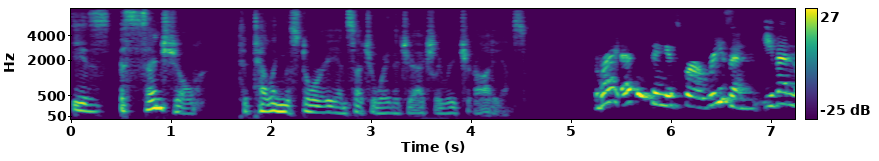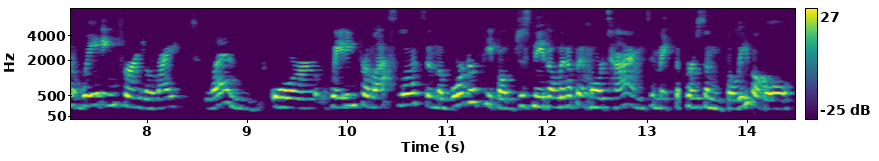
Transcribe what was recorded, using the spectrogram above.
is essential to telling the story in such a way that you actually reach your audience. Right. Everything is for a reason. Even waiting for the right lens or waiting for last looks and the wardrobe people just need a little bit more time to make the person believable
